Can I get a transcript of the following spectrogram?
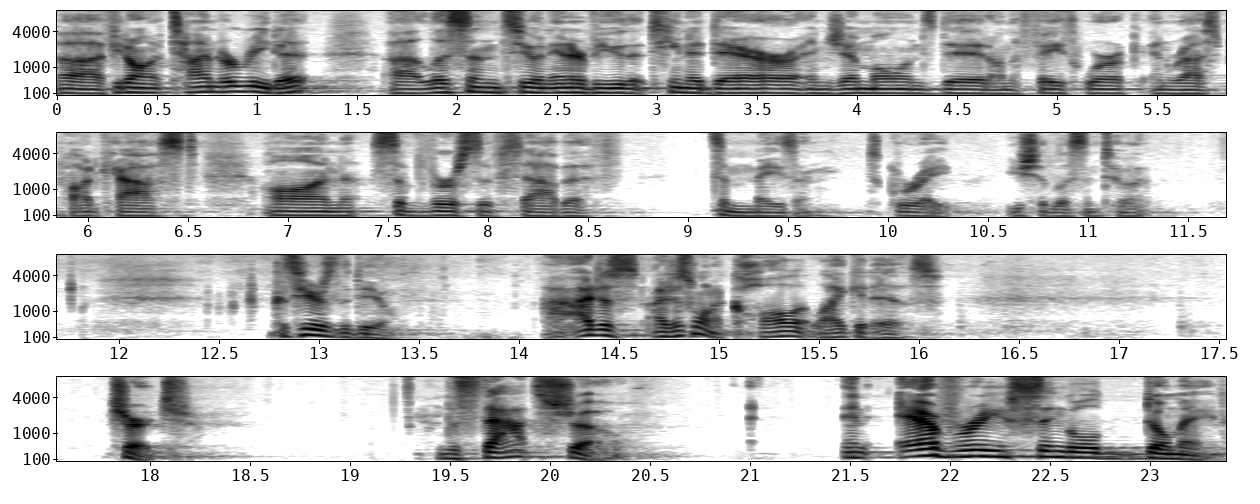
Uh, if you don't have time to read it, uh, listen to an interview that Tina Dare and Jim Mullins did on the Faith, Work, and Rest podcast on Subversive Sabbath. It's amazing. It's great. You should listen to it. Because here's the deal I just, I just want to call it like it is. Church, the stats show in every single domain,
